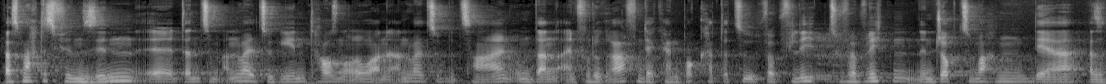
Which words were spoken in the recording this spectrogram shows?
Was macht es für einen Sinn, äh, dann zum Anwalt zu gehen, 1000 Euro an einen Anwalt zu bezahlen, um dann einen Fotografen, der keinen Bock hat, dazu verpflicht, zu verpflichten, einen Job zu machen, der, also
